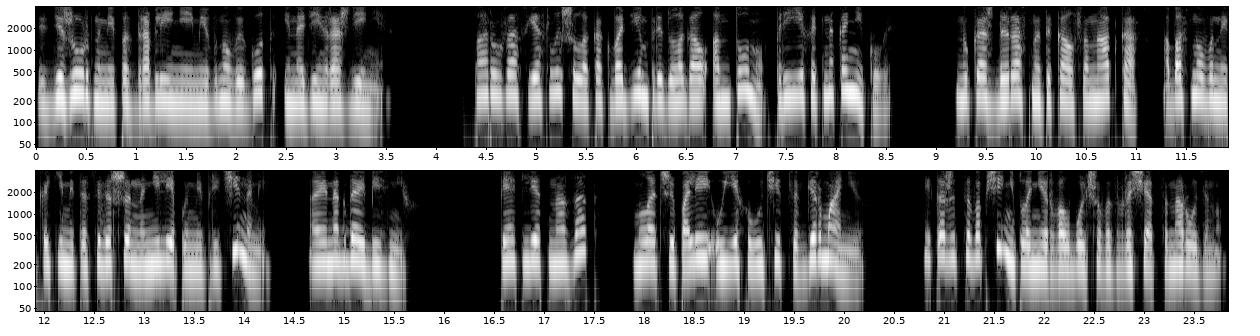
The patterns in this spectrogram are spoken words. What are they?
с дежурными поздравлениями в Новый год и на день рождения. Пару раз я слышала, как Вадим предлагал Антону приехать на каникулы, но каждый раз натыкался на отказ, обоснованный какими-то совершенно нелепыми причинами, а иногда и без них. Пять лет назад младший Полей уехал учиться в Германию и, кажется, вообще не планировал больше возвращаться на родину.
